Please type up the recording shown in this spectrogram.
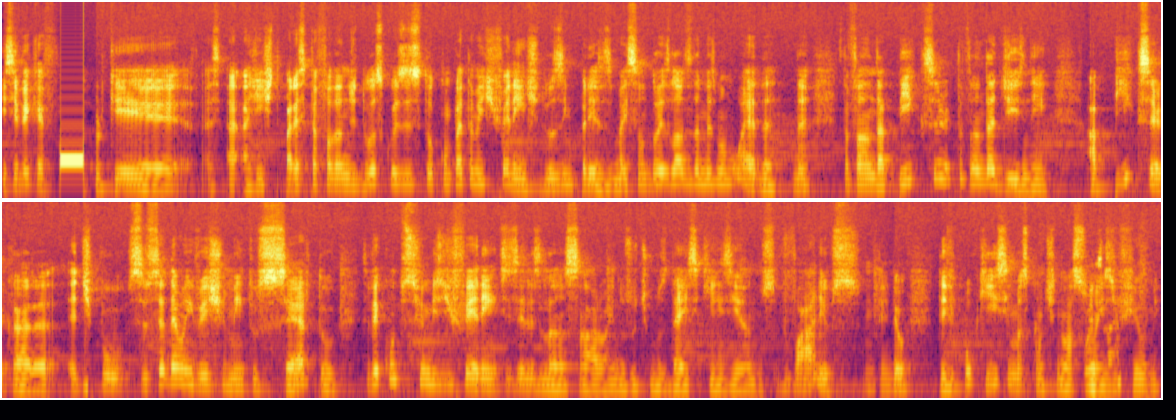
E você vê que é f... porque a, a, gente parece que tá falando de duas coisas completamente diferentes, duas empresas, mas são dois lados da mesma moeda, né? Tá falando da Pixar, tá falando da Disney. A Pixar, cara, é tipo, se você der um investimento certo, você vê quantos filmes diferentes eles lançaram aí nos últimos 10, 15 anos. Vários, entendeu? Teve pouquíssimas continuações é. de filme.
